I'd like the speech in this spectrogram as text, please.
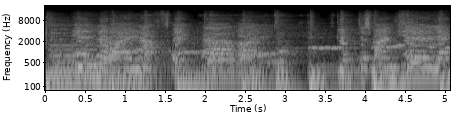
In der Weihnachtsbäckerei gibt es manche Leckerei.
